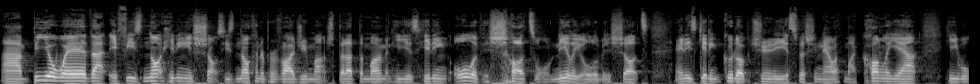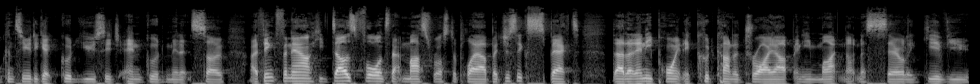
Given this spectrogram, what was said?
uh, be aware that if he's not hitting his shots, he's not going to provide you much. But at the moment, he is hitting all of his shots, or nearly all of his shots, and he's getting good opportunity, especially now with Mike Conley out. He will continue to get good usage and good minutes. So I think for now, he does fall into that must roster player, but just expect that at any point it could kind of dry up and he might not necessarily give you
